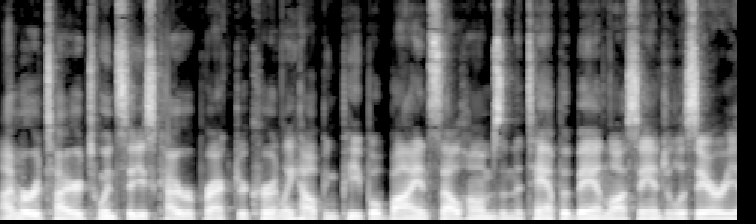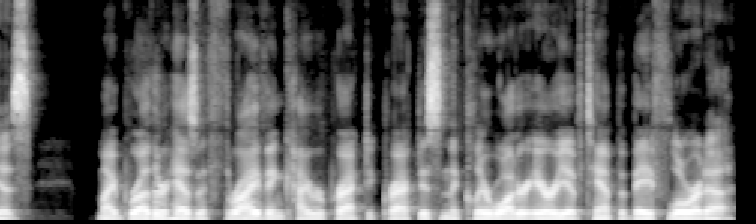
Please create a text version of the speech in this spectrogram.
I'm a retired Twin Cities chiropractor currently helping people buy and sell homes in the Tampa Bay and Los Angeles areas. My brother has a thriving chiropractic practice in the Clearwater area of Tampa Bay, Florida.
